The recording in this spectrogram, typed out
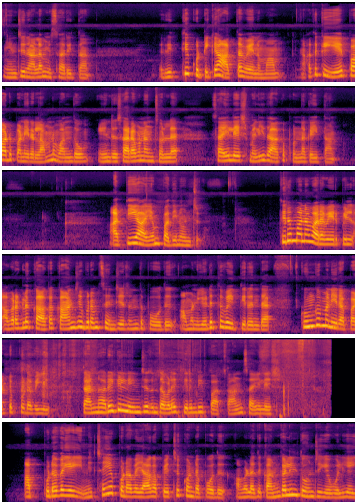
என்று நலம் விசாரித்தான். ரித்தி குட்டிக்கு அத்தை வேணுமாம் அதுக்கு ஏற்பாடு பண்ணிடலாம்னு வந்தோம் என்று சரவணன் சொல்ல சைலேஷ் மெலிதாக புன்னகைத்தான். அத்தியாயம் பதினொன்று. திருமண வரவேற்பில் அவர்களுக்காக காஞ்சிபுரம் சென்றிருந்த போது அவன் எடுத்து வைத்திருந்த குங்கும நிற பட்டுப்புடவையில் தன் அருகில் நின்றிருந்தவளை திரும்பி பார்த்தான் சைலேஷ். அப்புடவையை நிச்சய புடவையாக பெற்றுக்கொண்ட போது அவளது கண்களில் தோன்றிய ஒளியை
